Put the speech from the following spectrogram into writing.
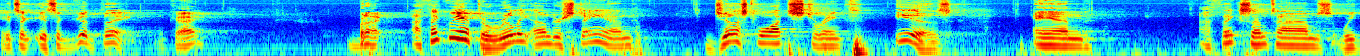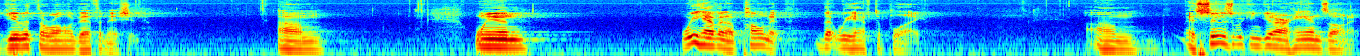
It's a, it's a good thing, okay? But I, I think we have to really understand just what strength is. And I think sometimes we give it the wrong definition. Um, when we have an opponent that we have to play, um, as soon as we can get our hands on it,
